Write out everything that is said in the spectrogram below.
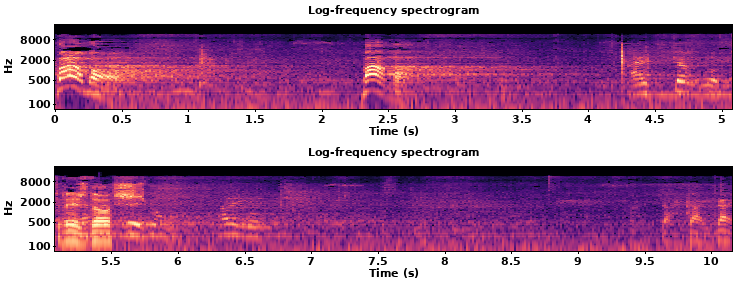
¡Vamos! ¡Vamos! 3-2. Dai, dai.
